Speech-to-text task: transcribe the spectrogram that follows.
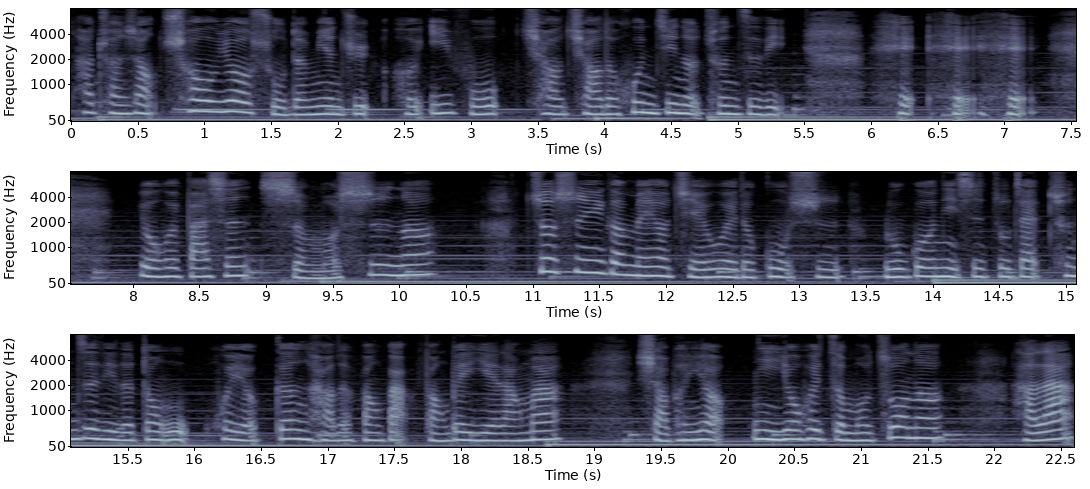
他穿上臭鼬鼠的面具和衣服，悄悄地混进了村子里。嘿嘿嘿，又会发生什么事呢？这是一个没有结尾的故事。如果你是住在村子里的动物，会有更好的方法防备野狼吗？小朋友，你又会怎么做呢？好啦，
